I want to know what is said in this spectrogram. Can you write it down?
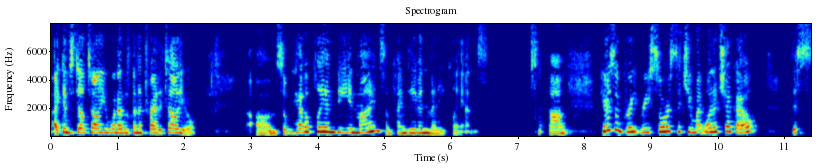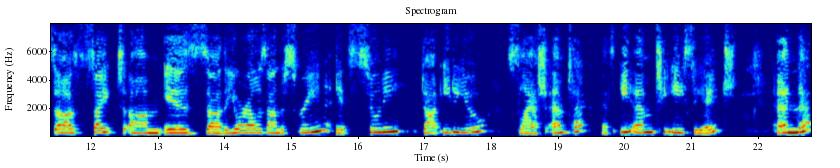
I can still tell you what I was going to try to tell you. Um, so have a plan B in mind, sometimes even many plans. Um, here's a great resource that you might want to check out. This uh, site um, is, uh, the URL is on the screen. It's suny.edu slash emtech. That's E-M-T-E-C-H. And that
